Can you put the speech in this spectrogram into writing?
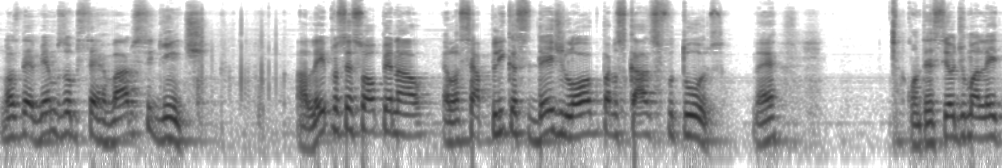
nós devemos observar o seguinte: a lei processual penal, ela se aplica-se desde logo para os casos futuros, né? Aconteceu de uma lei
